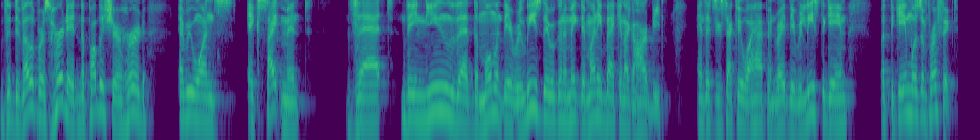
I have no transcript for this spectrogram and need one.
the developers heard it, the publisher heard everyone's excitement that they knew that the moment they released, they were going to make their money back in like a heartbeat. And that's exactly what happened, right? They released the game, but the game wasn't perfect.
